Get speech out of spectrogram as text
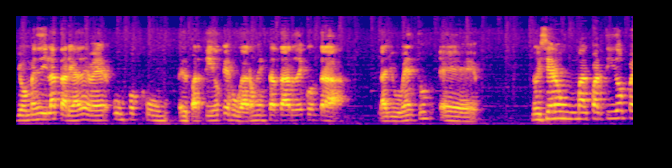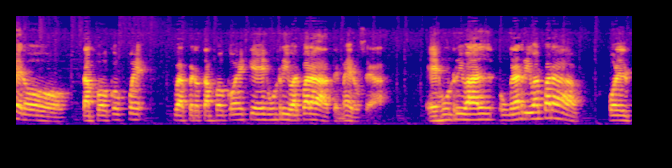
yo me di la tarea de ver un poco el partido que jugaron esta tarde contra la Juventus. Eh, no hicieron un mal partido, pero tampoco fue, pero tampoco es que es un rival para temer, o sea, es un rival, un gran rival para por el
